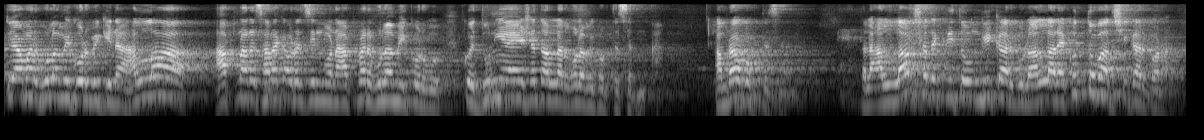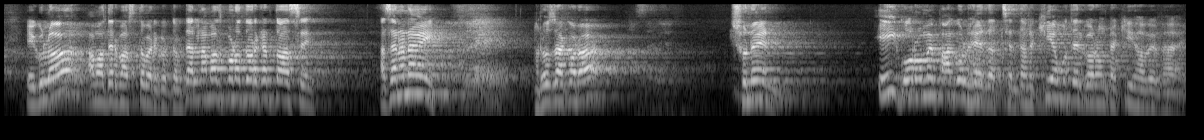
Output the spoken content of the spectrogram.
তুই আমার গোলামি করবি কিনা? আল্লাহ আপনারা ছাড়া কাউরে চিনবো না, আপনার গোলামি করব। কই, দুনিয়ায় এসে তো আল্লাহর গোলামি করতেছেন না। আমরাও করতেছি। তাহলে আল্লাহর সাথে কৃত অঙ্গীকারগুলো, আল্লাহর একত্ববাদ স্বীকার করা। এগুলো আমাদের বাস্তবায়ন করতে হবে। তাহলে নামাজ পড়া দরকার তো আছে। আছে না নাই? রোজা করা? শুনেন, এই গরমে পাগল হয়ে যাচ্ছেন, তাহলে কিয়ামতের গরমটা কি হবে ভাই?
